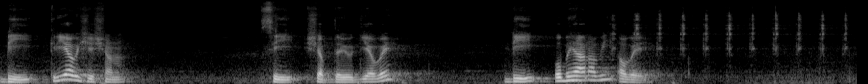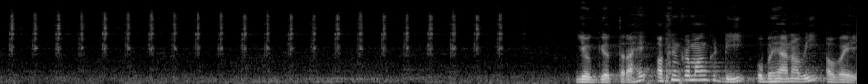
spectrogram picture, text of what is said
बी, क्रियाविशेषण. सी, शब्दयोगी अवय डी उभयानवी अवय योग्य उत्तर आहे. ऑप्शन क्रमांक डी उभयानवी अवय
